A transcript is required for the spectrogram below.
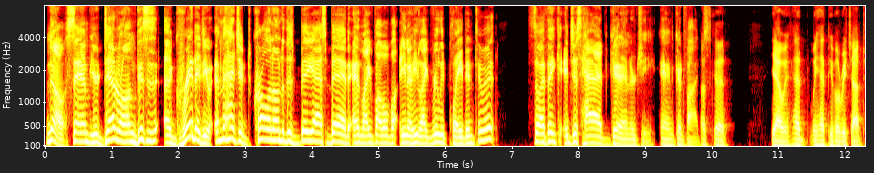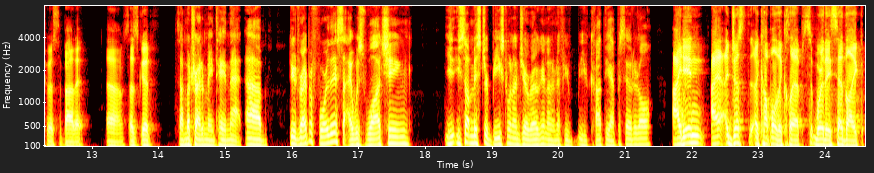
no, Sam, you're dead wrong. This is a great idea. Imagine crawling onto this big ass bed and like blah blah blah. You know, he like really played into it. So I think it just had good energy and good vibes. That's good. Yeah, we've had we had people reach out to us about it. Um, so that's good. So I'm gonna try to maintain that. Um, dude, right before this, I was watching. You, you saw Mr. Beast went on Joe Rogan. I don't know if you you caught the episode at all. I didn't. I I- just a couple of the clips where they said like,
